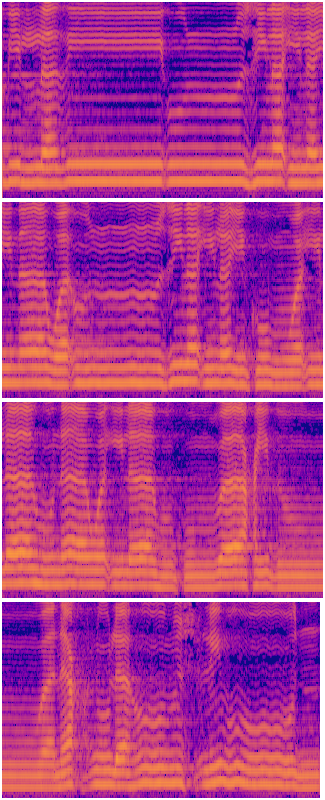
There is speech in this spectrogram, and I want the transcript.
بِالَّذِي أُنْزِلَ إِلَيْنَا وَأُنْزِلَ إِلَيْكُمْ وَإِلَٰهُنَا وَإِلَٰهُكُمْ وَاحِدٌ وَنَحْنُ لَهُ مُسْلِمُونَ.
